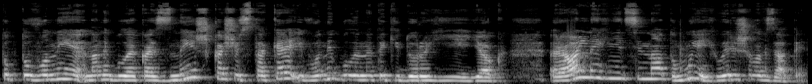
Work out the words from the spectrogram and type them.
Тобто вони на них була якась знижка, щось таке, і вони були не такі дорогі, як реальна їхня ціна, тому я їх вирішила взяти.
